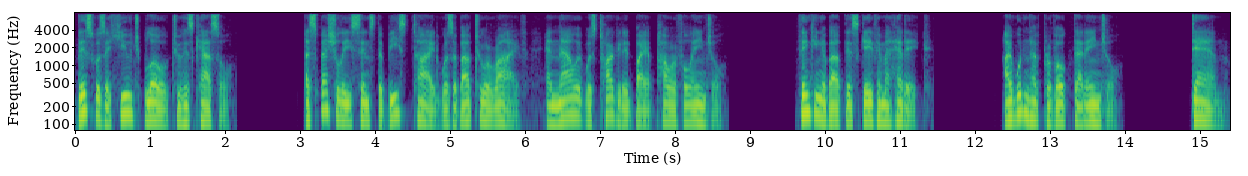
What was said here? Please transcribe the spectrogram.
This was a huge blow to his castle. Especially since the beast tide was about to arrive, and now it was targeted by a powerful angel. Thinking about this gave him a headache. I wouldn't have provoked that angel. Damn.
